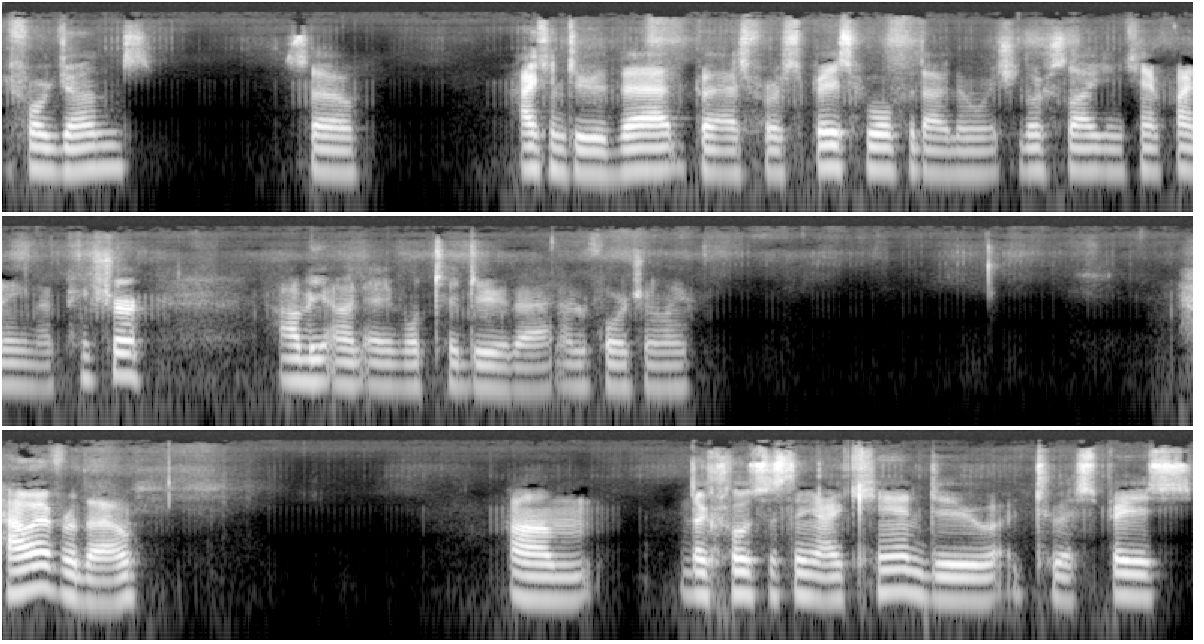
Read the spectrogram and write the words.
before guns. So I can do that, but as for a Space Wolf, without knowing what she looks like and can't find any in that picture, I'll be unable to do that, unfortunately. However, though, um, the closest thing I can do to a space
